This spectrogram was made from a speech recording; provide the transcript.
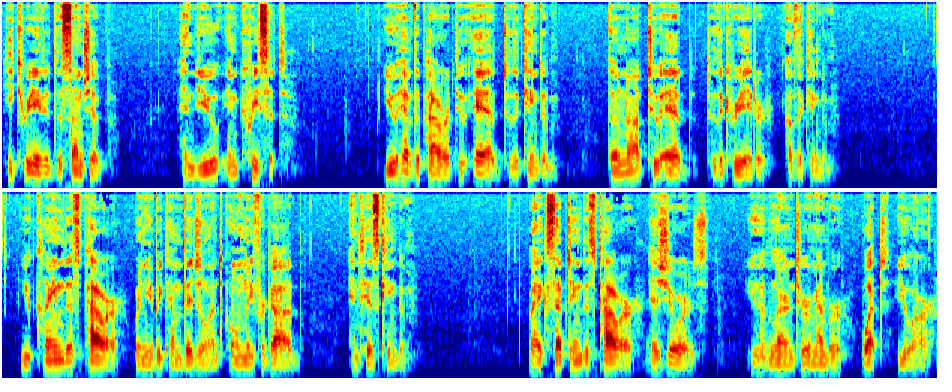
He created the sonship, and you increase it. You have the power to add to the kingdom, though not to add to the Creator of the kingdom. You claim this power when you become vigilant only for God and His kingdom. By accepting this power as yours, you have learned to remember what you are.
